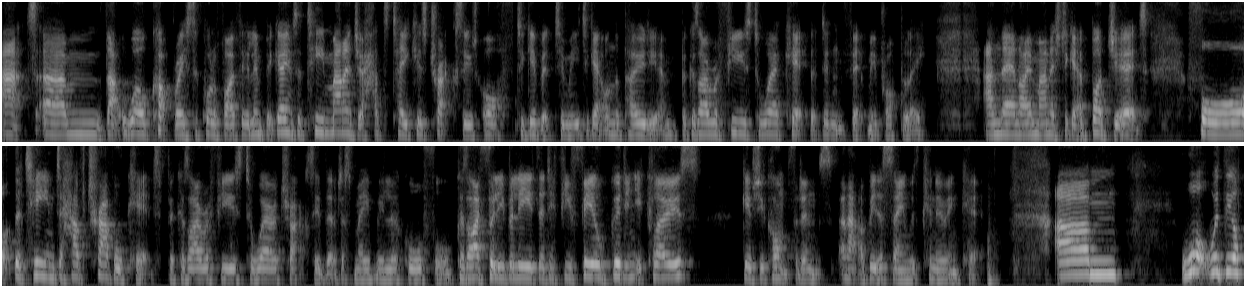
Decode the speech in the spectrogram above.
at um, that world cup race to qualify for the olympic games the team manager had to take his tracksuit off to give it to me to get on the podium because i refused to wear kit that didn't fit me properly. And then i managed to get a budget for the team to have travel kit because I refused to wear a tracksuit that just made me look awful. Because I fully believe that if you feel good in your clothes, gives you confidence, and that would be the same with canoeing kit. Um, what would the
